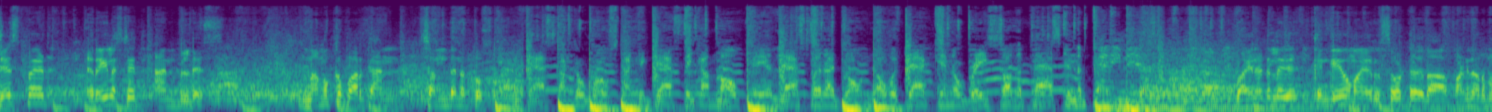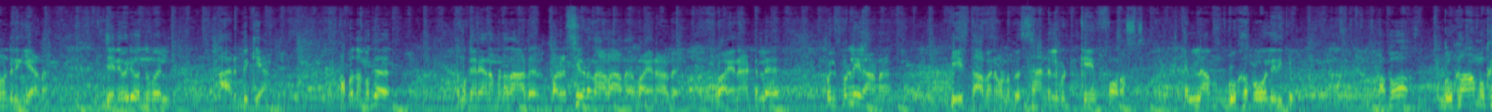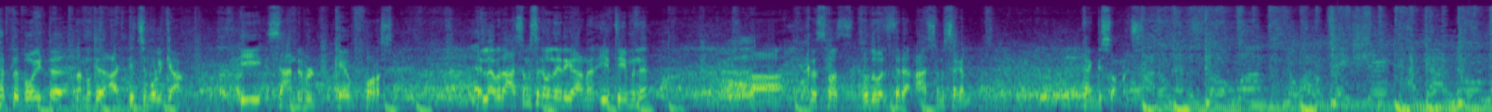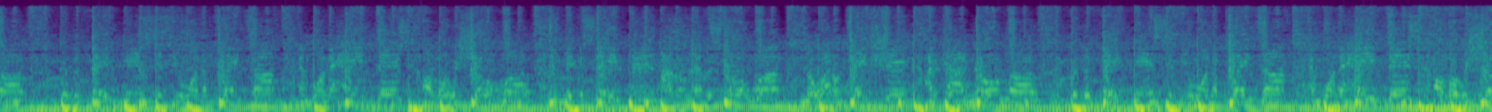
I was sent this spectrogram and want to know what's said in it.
ജസ്പേഡ് real estate and builders നമുക്ക് പാർക്കാൻ ചന്ദനത്തോപ്പ്. വയനാട്ടിൽ ഗംഗേയവുമായ റിസോർട്ട് ഇതാ പണി നടന്നുകൊണ്ടിരിക്കുകയാണ്. ജനുവരി ഒന്ന് മുതൽ ആരംഭിക്കുകയാണ്. അപ്പോൾ നമുക്ക് നമുക്കറിയാം നമ്മുടെ നാട് പഴശ്ശിയുടെ നാടാണ് വയനാട്. വയനാട്ടിൽ പുൽപ്പള്ളിയിലാണ് ഈ സ്ഥാപനമുള്ളത്. സാൻഡൽവുഡ് കേവ് ഫോറസ്റ്റ് എല്ലാം ഗുഹ പോലിരിക്കും അപ്പോൾ ഗുഹാമുഖത്ത് പോയിട്ട് നമുക്ക് അടിച്ചു പൊളിക്കാം ഈ സാൻഡൽവുഡ് കേവ് ഫോറസ്റ്റ്. എല്ലാവിധ ആശംസകൾ നേരുകയാണ് ഈ ടീമിന്. ക്രിസ്മസ് പുതുവത്സര ആശംസകൾ. Thank you so much and wanna hate slow tough and wanna hate this, I'll always show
